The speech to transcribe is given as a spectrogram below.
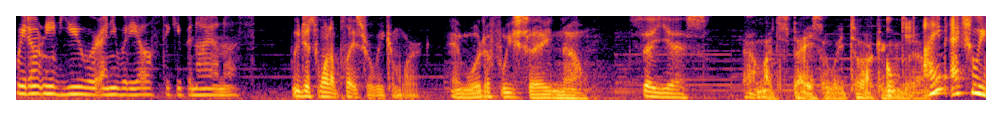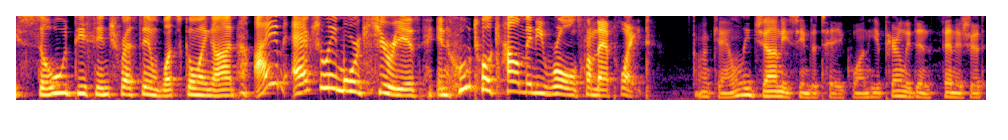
We don't need you or anybody else to keep an eye on us. We just want a place where we can work. And what if we say no? Say yes. How much space are we talking Okay, I'm actually so disinterested in what's going on. I am actually more curious in who took how many rolls from that plate. Okay, only Johnny seemed to take one. He apparently didn't finish it.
